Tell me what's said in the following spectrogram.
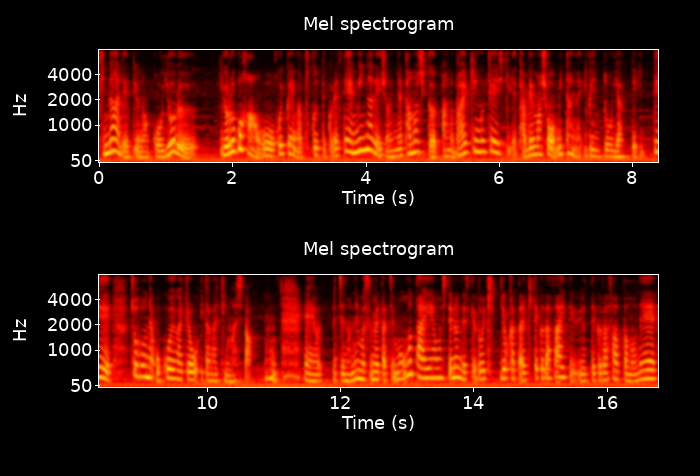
ディナーデーっていうのはこう夜夜ご飯を保育園が作ってくれてみんなで一緒にね楽しくあのバイキング形式で食べましょうみたいなイベントをやっていてちょうどねお声がけをいただきました、えー、うちのね娘たちももう退園をしてるんですけどよかったら来てくださいって言ってくださったので、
